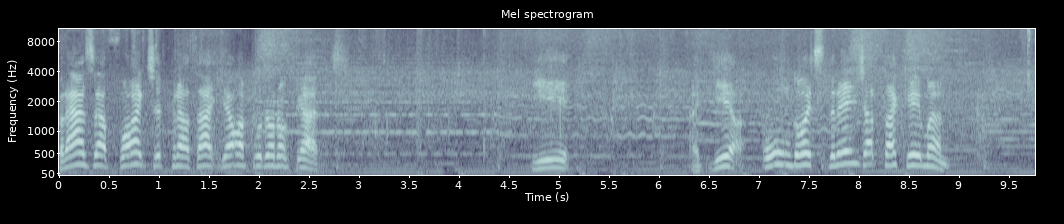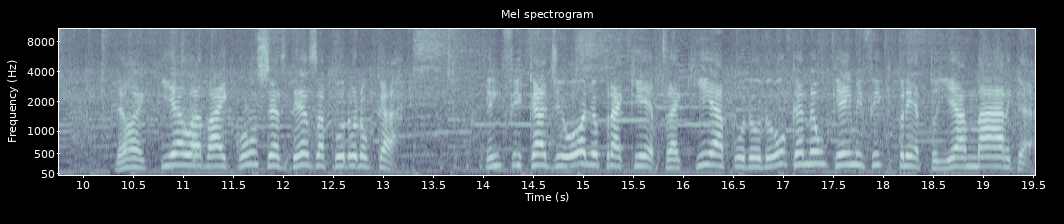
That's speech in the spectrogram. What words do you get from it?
brasa forte pra dar aquela pororocada. E aqui, ó, um, dois, três, já tá queimando. Então aqui ela vai com certeza pururucar. Tem que ficar de olho pra quê? Pra que a pururuca não queime e fique preto e amarga.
